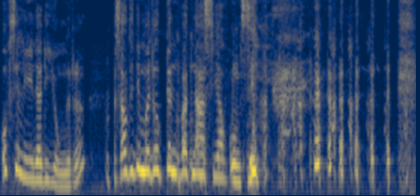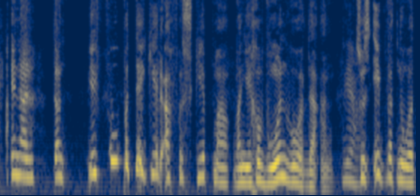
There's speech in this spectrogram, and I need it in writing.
of sy lê na die jongere, is altyd die middelkind wat na haarself omsien. en dan dan jy voel baie keer afgeskeep maar wanneer jy gewoon word daaraan. Ja. Soos ek wat nou 'n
